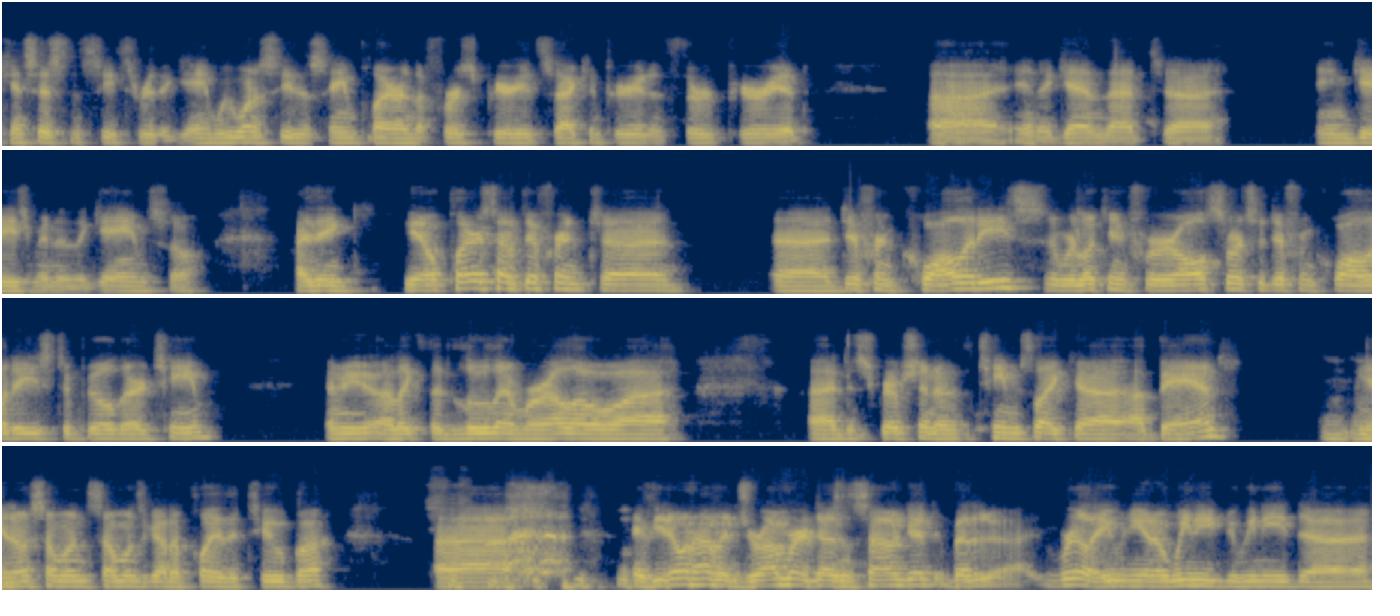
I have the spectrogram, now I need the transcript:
consistency through the game we want to see the same player in the first period second period and third period uh, and again that uh, engagement in the game so i think you know players have different uh, uh different qualities we're looking for all sorts of different qualities to build our team i mean i like the lou lamoriello uh, description of teams like a, a band Mm-hmm. You know, someone someone's got to play the tuba. Uh, if you don't have a drummer, it doesn't sound good. But uh, really, you know, we need we need uh,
